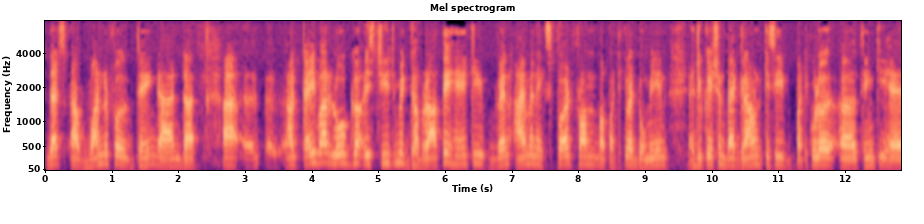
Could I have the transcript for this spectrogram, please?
That's a wonderful thing. And uh, uh, uh, कई बार लोग इस चीज में घबराते हैं कि when I'm an expert from a particular domain, education background किसी particular uh, thing की है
